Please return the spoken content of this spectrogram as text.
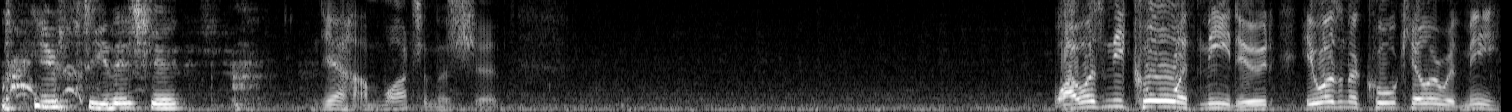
you see this shit? Yeah, I'm watching this shit. Why wasn't he cool with me, dude? He wasn't a cool killer with me.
